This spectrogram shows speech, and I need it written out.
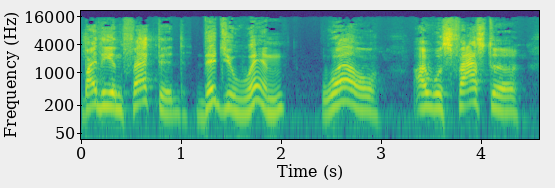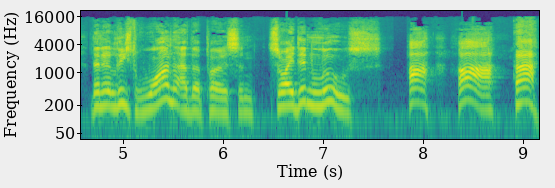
by the infected. Did you win? Well, I was faster than at least one other person, so I didn't lose. Ha ha! Ha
